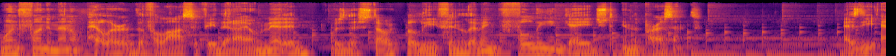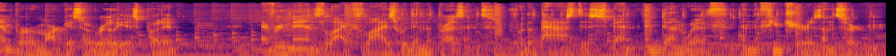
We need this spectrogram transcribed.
One fundamental pillar of the philosophy that I omitted was the Stoic belief in living fully engaged in the present. As the Emperor Marcus Aurelius put it, every man's life lies within the present, for the past is spent and done with, and the future is uncertain.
